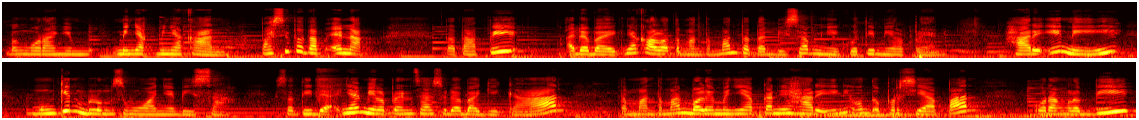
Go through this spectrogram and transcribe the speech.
mengurangi minyak-minyakan. Pasti tetap enak, tetapi ada baiknya kalau teman-teman tetap bisa mengikuti meal plan. Hari ini mungkin belum semuanya bisa. Setidaknya meal plan saya sudah bagikan Teman-teman boleh menyiapkannya hari ini untuk persiapan kurang lebih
